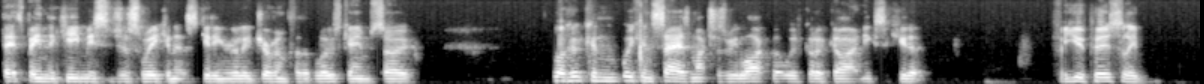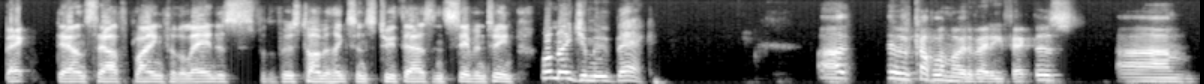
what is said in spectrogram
that's been the key message this week, and it's getting really driven for the Blues game. So, look, it can we can say as much as we like, but we've got to go out and execute it. For you personally, back down south playing for the Landers for the first time, I think, since 2017. What made you move back? Uh, there was a couple of motivating factors. Um,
